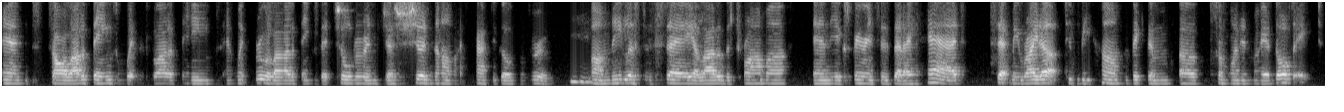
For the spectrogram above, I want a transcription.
and saw a lot of things, witnessed a lot of things, and went through a lot of things that children just should not have to go through. Mm-hmm. Um, needless to say, a lot of the trauma and the experiences that I had set me right up to become the victim of someone in my adult age.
